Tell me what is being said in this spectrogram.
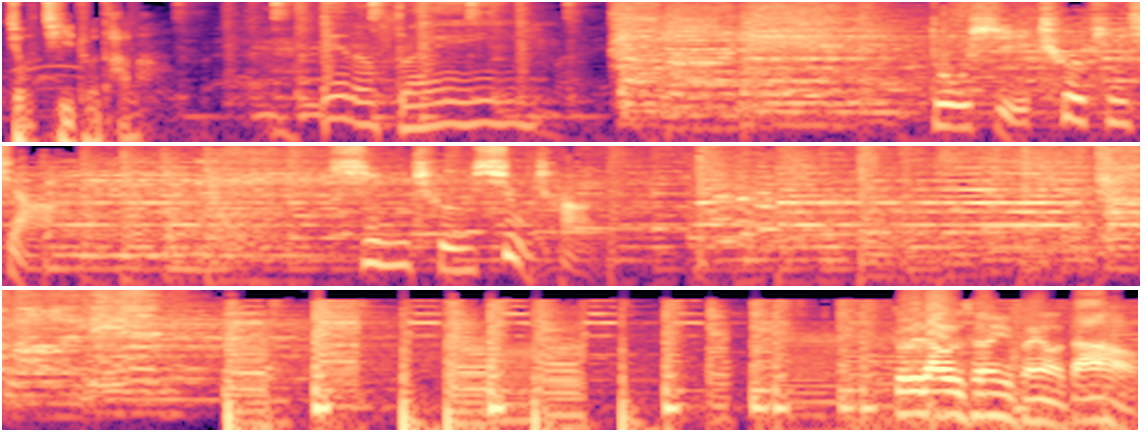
就记住它了。In a flame. 都市车天下，新车秀场。各位大陆车迷朋友，大家好，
